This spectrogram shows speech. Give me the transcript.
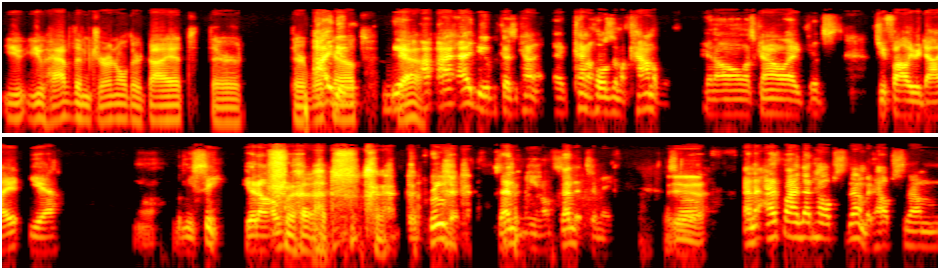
You you have them journal their diet, their their workouts. I do. Yeah, yeah. I, I do because it kind of it kind of holds them accountable. You know, it's kind of like it's do you follow your diet? Yeah. Well, let me see. You know, prove it. Send you know, send it to me. So, yeah and I find that helps them. It helps them,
